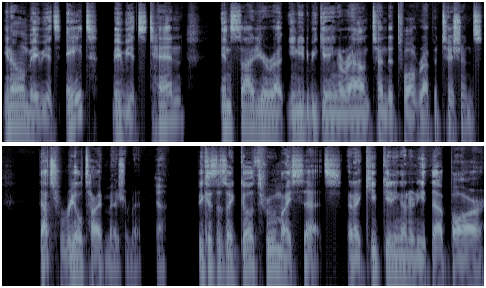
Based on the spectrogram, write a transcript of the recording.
you know, maybe it's 8, maybe it's 10 inside your rep, you need to be getting around 10 to 12 repetitions. That's real-time measurement. Yeah. Because as I go through my sets and I keep getting underneath that bar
